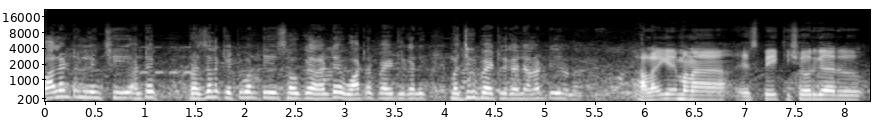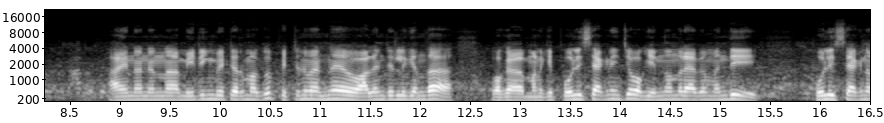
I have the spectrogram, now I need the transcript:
వాలంటీర్ల నుంచి అంటే ప్రజలకు ఎటువంటి సౌకర్యాలు అంటే వాటర్ ప్యాకెట్లు కానీ మజ్జిగ ప్యాకెట్లు కానీ అలాంటివి? అలాగే మన ఎస్పీ కిషోర్ గారు ఆయన నిన్న మీటింగ్ పెట్టారు మాకు. పెట్టిన వెంటనే వాలంటీర్ల కింద ఒక మనకి పోలీస్ శాఖ నుంచి ఒక ఎనిమిది యాభై మంది పోలీస్ శాఖను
